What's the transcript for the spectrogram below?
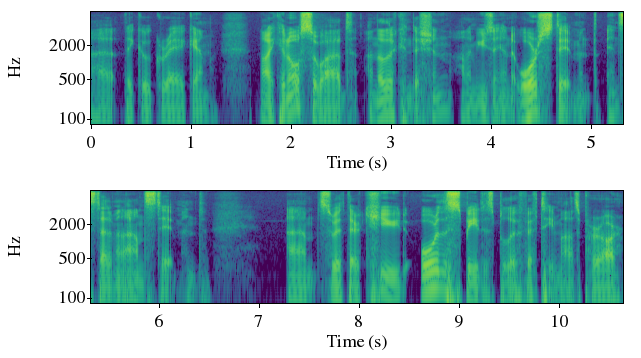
uh, they go grey again. Now I can also add another condition, and I'm using an OR statement instead of an AND statement. Um, so if they're queued or the speed is below 15 miles per hour,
